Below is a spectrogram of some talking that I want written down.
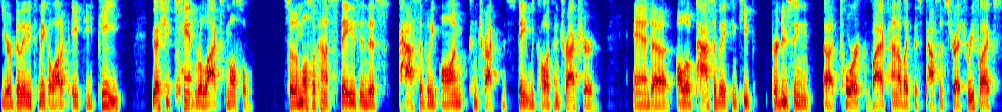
your ability to make a lot of ATP, you actually can't relax muscle. So the muscle kind of stays in this passively on contracted state we call a contracture and uh, although passively it can keep producing uh, torque via kind of like this passive stretch reflex,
